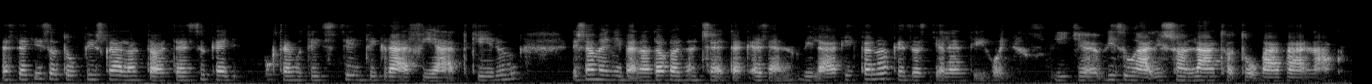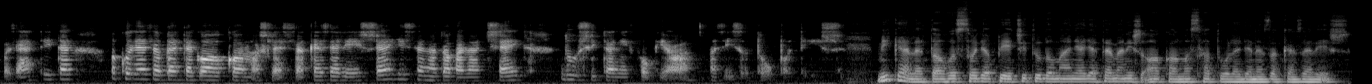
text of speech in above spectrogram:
Ezt egy izotóp vizsgálattal tesszük, egy oktavatid szintigráfiát kérünk, és amennyiben a daganatsejtek ezen világítanak, ez azt jelenti, hogy így vizuálisan láthatóvá válnak az áttétek, akkor ez a beteg alkalmas lesz a kezelésre, hiszen a daganatsejt dúsítani fogja az izotópot is. Mi kellett ahhoz, hogy a Pécsi Tudományegyetemen is alkalmazható legyen ez a kezelés?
